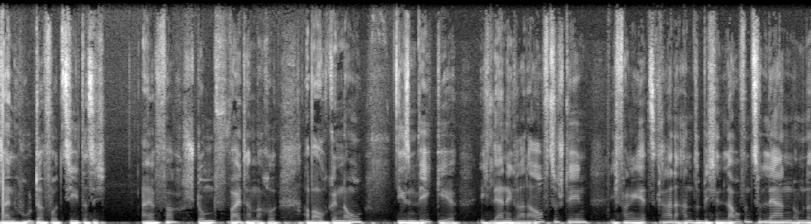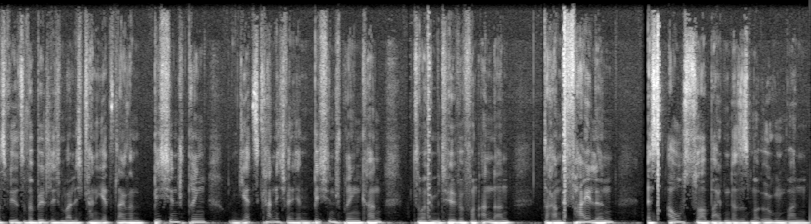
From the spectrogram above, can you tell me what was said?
seinen Hut davor zieht, dass ich einfach stumpf weitermache, aber auch genau diesen Weg gehe. Ich lerne gerade aufzustehen, ich fange jetzt gerade an, so ein bisschen laufen zu lernen, um das wieder zu verbildlichen, weil ich kann jetzt langsam ein bisschen springen und jetzt kann ich, wenn ich ein bisschen springen kann, zum Beispiel mit Hilfe von anderen, daran feilen, es auszuarbeiten, dass es mal irgendwann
